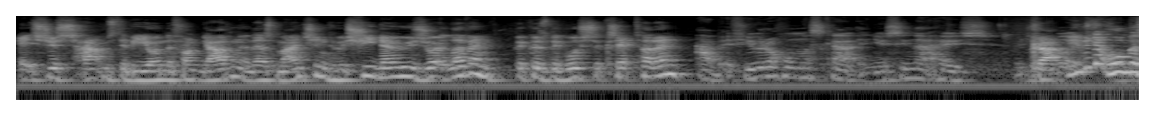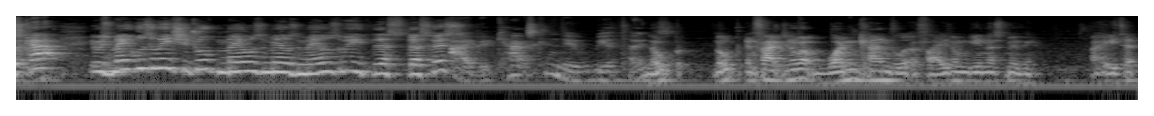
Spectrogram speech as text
it just happens to be on the front garden of this mansion, which she now is got to live in because the ghosts accept her in. ah, but if you were a homeless cat and you seen that house, would you Crap. He was a homeless cat. It was miles away. She drove miles and miles and miles away to this, this house. Aye, but cats can do weird things. Nope. Nope. In fact, you know what? One candle out of five I'm giving this movie. I hate it.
